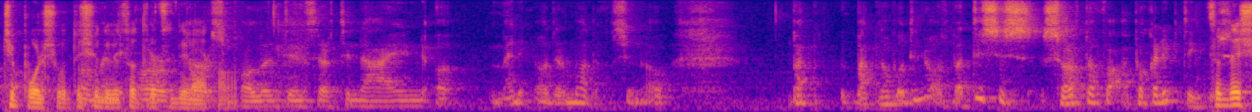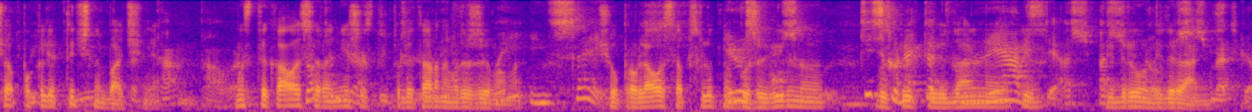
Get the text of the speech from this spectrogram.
Чи Польщі у or many- or, 1939. course, Це дещо апокаліптичне бачення. Ми стикалися раніше з тоталітарними режимами, що управлялися абсолютно божевільною, безвідповідальною і відривом від реальності.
